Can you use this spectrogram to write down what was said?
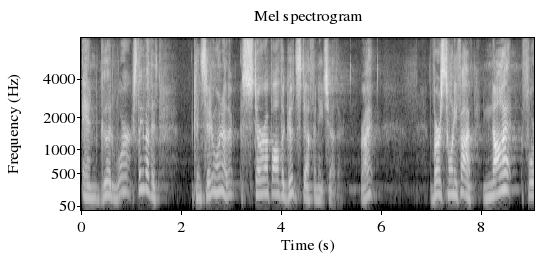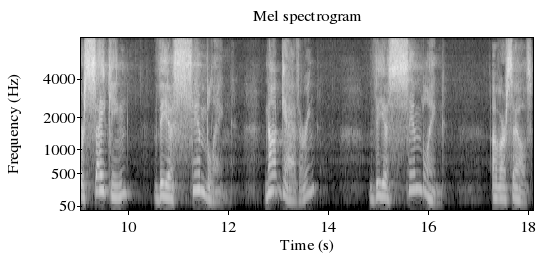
and good works. Think about this. Consider one another, stir up all the good stuff in each other, right? Verse 25, not forsaking the assembling, not gathering, the assembling of ourselves,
